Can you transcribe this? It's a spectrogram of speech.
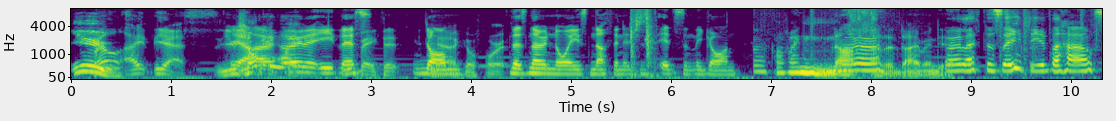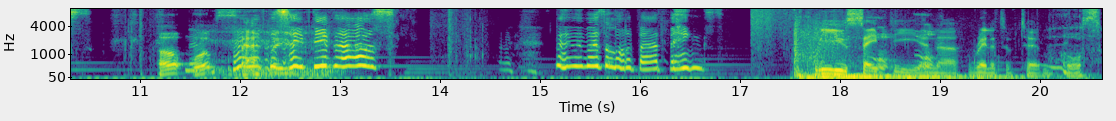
You. Well, I yes. You Yeah, chop I, I'm gonna eat You this. baked it. Nom. Yeah, go for it. There's no noise, nothing. It's just instantly gone. How have I not Uh, found a diamond yet? I left the safety of the house. Oh, whoops. I left the safety of the house. There's a lot of bad things. We use safety in a relative term, of course.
